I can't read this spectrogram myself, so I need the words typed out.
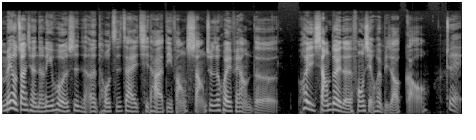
没有赚钱能力，或者是呃投资在其他的地方上，就是会非常的会相对的风险会比较高，对。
